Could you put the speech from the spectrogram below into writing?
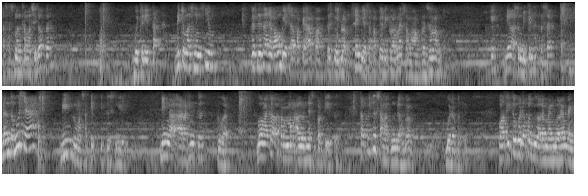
asesmen sama si dokter gue cerita dia cuma senyum senyum terus dia tanya kamu biasa pakai apa? Terus gue bilang saya biasa pakai reklonan sama alprazolam oke dia langsung bikin resep. Dan tebusnya di rumah sakit itu sendiri. Dia nggak arahin ke luar. Gue nggak tahu apa memang alurnya seperti itu. Tapi itu sangat mudah banget gue dapetin. Waktu itu gue dapet dua lempeng dua lempeng.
